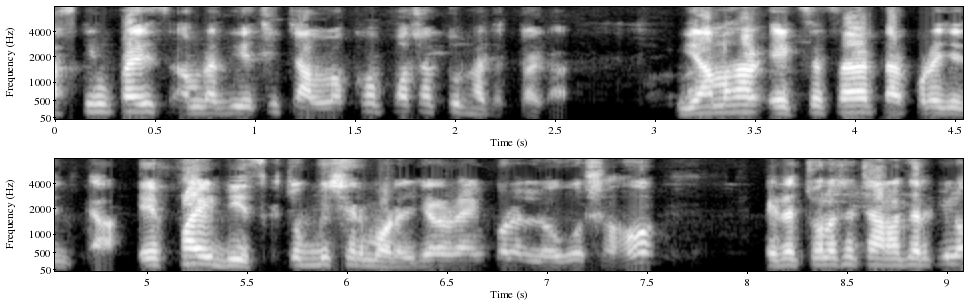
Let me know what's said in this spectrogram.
আস্কিং প্রাইস আমরা দিয়েছি চার লক্ষ পঁচাত্তর হাজার টাকা। ইয়ামাহার এক্সএসআর তারপরে যে এফআই ডিস্ক চব্বিশের মডেল যেটা র্যাঙ্ক করে লোগো সহ, এটা চলেছে চার হাজার কিলো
